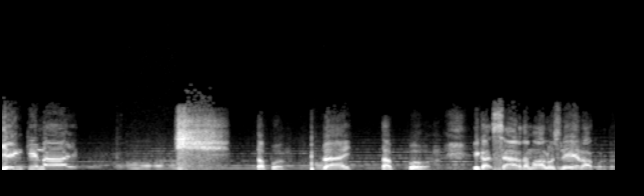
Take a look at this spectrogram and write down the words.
ఎంకి నా తప్పు. రాయ్ తప్పు. ఇక శారదం ఆలోచనే రాకూడదు.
